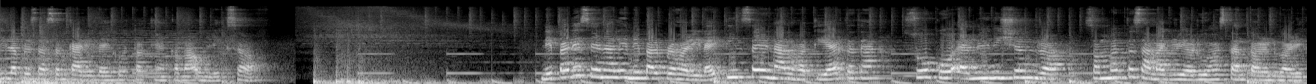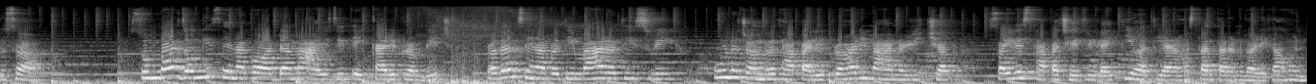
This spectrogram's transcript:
जिल्ला प्रशासन कार्यालयको तथ्याङ्कमा उल्लेख छ। नेपाली सेनाले नेपाल प्रहरीलाई तिन सय नाल हतियार तथा सोको एम्युनिसन र सम्बद्ध सामग्रीहरू हस्तान्तरण गरेको छ। सोमबार जङ्गी सेनाको अड्डामा आयोजित एक कार्यक्रमबीच प्रधान सेनापति महारथी श्री पूर्णचन्द्र थापाले प्रहरी महानिरीक्षक शैलेश थापा छेत्रीलाई ती हतियार हस्तान्तरण गरेका हुन्।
